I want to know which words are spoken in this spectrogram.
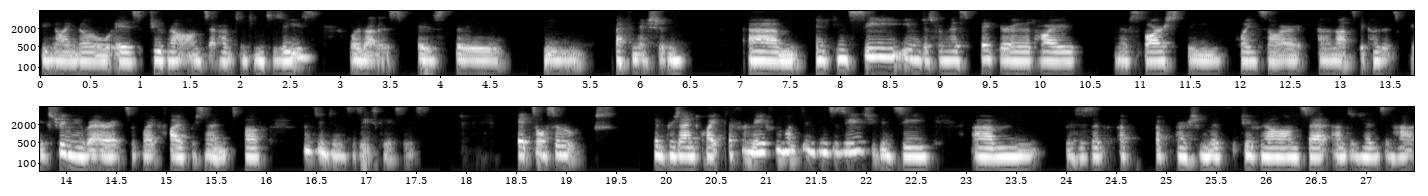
you now know is juvenile onset Huntington's disease, or that is is the the definition. Um, and you can see even just from this figure that how you know, sparse the points are, and that's because it's extremely rare. It's about 5% of Huntington's disease cases. It's also can present quite differently from Huntington's disease. You can see um, this is a, a, a, person with juvenile onset Huntington's and how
